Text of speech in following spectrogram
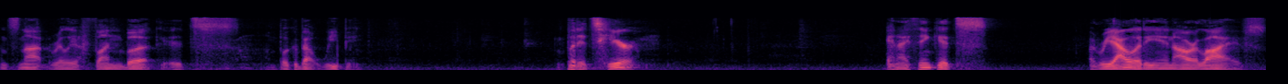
It's not really a fun book. It's a book about weeping. But it's here. And I think it's a reality in our lives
